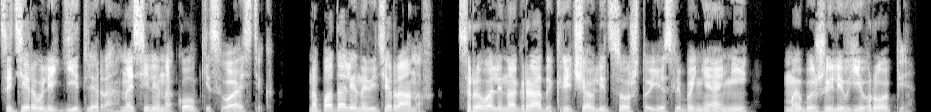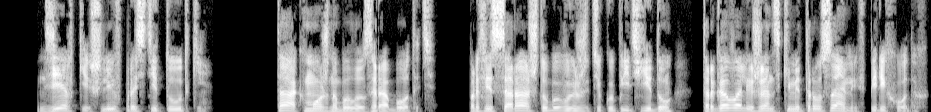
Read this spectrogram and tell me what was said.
Цитировали Гитлера, носили наколки свастик, нападали на ветеранов, срывали награды, крича в лицо, что если бы не они, мы бы жили в Европе. Девки шли в проститутки. Так можно было заработать. Профессора, чтобы выжить и купить еду, торговали женскими трусами в переходах.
